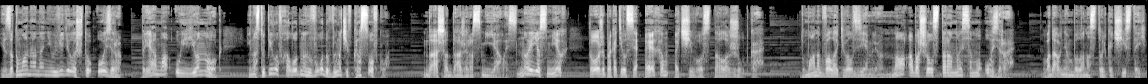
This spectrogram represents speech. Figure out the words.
Из-за тумана она не увидела, что озеро прямо у ее ног — и наступила в холодную воду, вымочив кроссовку. Даша даже рассмеялась, но ее смех тоже прокатился эхом, от чего стало жутко. Туман обволакивал землю, но обошел стороной само озеро. Вода в нем была настолько чистой,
